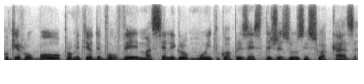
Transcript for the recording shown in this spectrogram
o que roubou, prometeu devolver, mas se alegrou muito com a presença de Jesus em sua casa.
